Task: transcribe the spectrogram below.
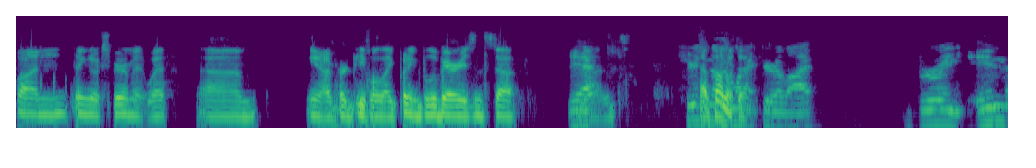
fun thing to experiment with. Um, you know, I've heard people like putting blueberries and stuff. Yeah. You know, Here's another one I hear a lot: brewing in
